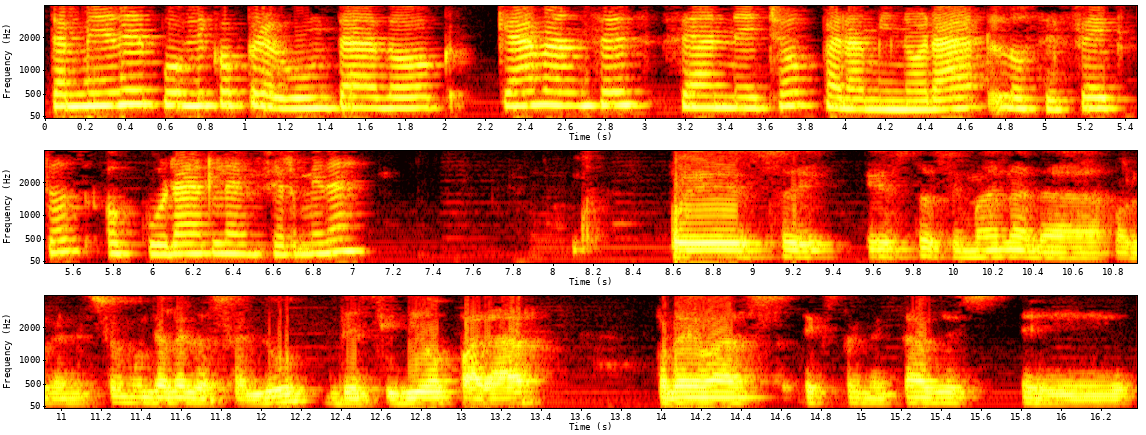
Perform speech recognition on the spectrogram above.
También el público pregunta, Doc, ¿qué avances se han hecho para minorar los efectos o curar la enfermedad? Pues eh, esta semana la Organización Mundial de la Salud decidió parar pruebas experimentales eh,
